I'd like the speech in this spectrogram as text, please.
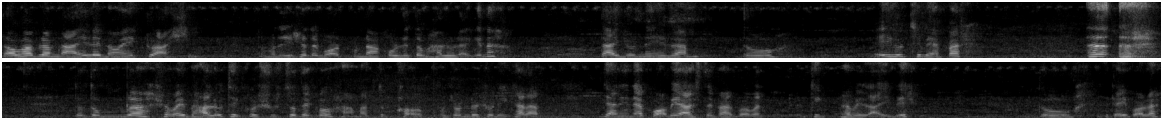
তাও ভাবলাম না এলে নয়, একটু আসি। তোমাদের সাথে গল্প না করলে তো ভালো লাগে না। তাই জন্য এলাম। তো এই হচ্ছে ব্যাপার। তো তোমরা সবাই ভালো থেকো, সুস্থ থেকো। আমার তো প্রচণ্ড শরীর খারাপ। জানি না কবে আসতে পারব, আবার ঠিকভাবে লাইভে তো এটাই বলার।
